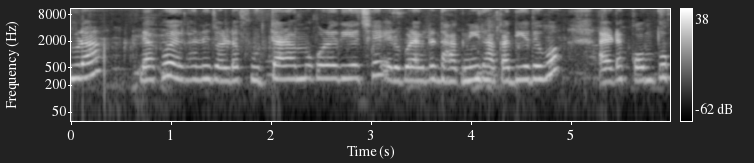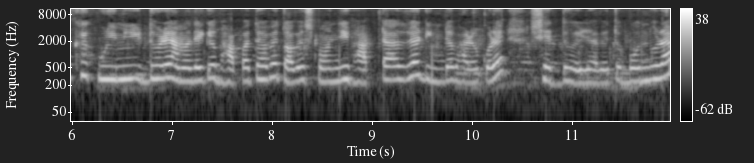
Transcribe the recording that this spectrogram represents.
বন্ধুরা, দেখো এখানে জলটা ফুটতে আরম্ভ করে দিয়েছে। এর উপর একটা ঢাকনি ঢাকা দিয়ে দেবো। আর এটা কমপক্ষে কুড়ি মিনিট ধরে আমাদেরকে ভাপাতে হবে, তবে স্পঞ্জি ভাপটা আসবে, ডিমটা ভালো করে সেদ্ধ হয়ে যাবে। তো বন্ধুরা,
